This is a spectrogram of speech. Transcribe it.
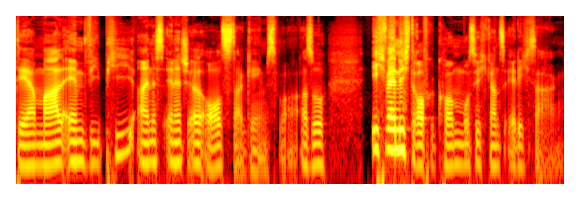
der mal MVP eines NHL All-Star Games war. Also ich wäre nicht drauf gekommen, muss ich ganz ehrlich sagen.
